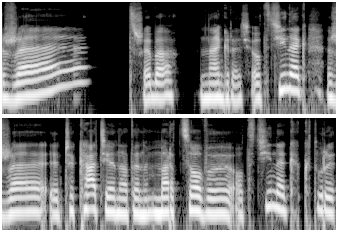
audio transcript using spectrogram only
że trzeba nagrać odcinek, że czekacie na ten marcowy odcinek, który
